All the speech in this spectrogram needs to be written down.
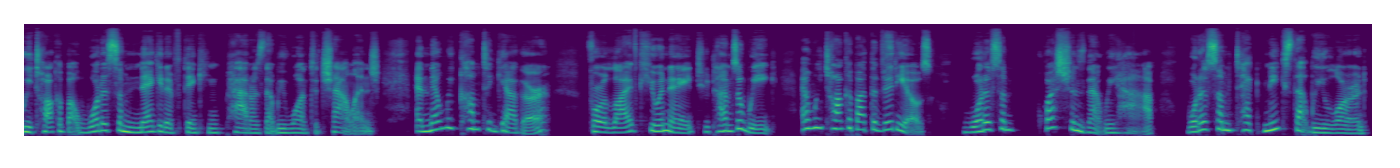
We talk about what are some negative thinking patterns that we want to challenge. And then we come together for a live Q&A two times a week and we talk about the videos. What are some questions that we have? What are some techniques that we learned?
